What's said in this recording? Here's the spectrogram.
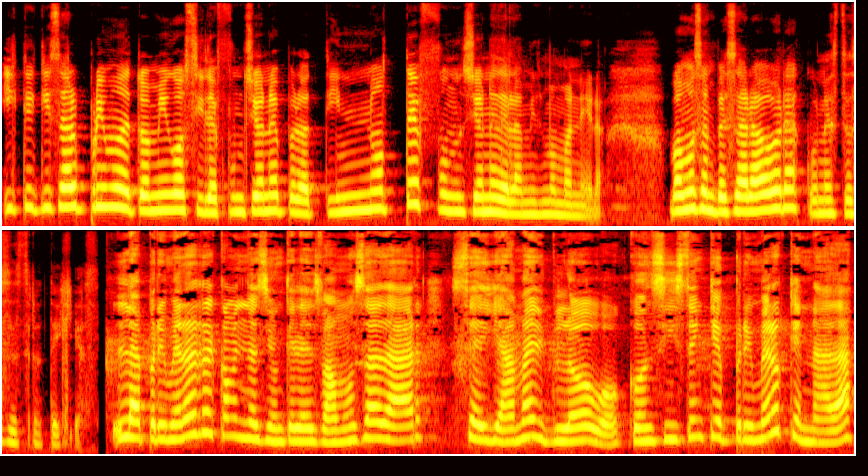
y que quizá al primo de tu amigo sí le funcione, pero a ti no te funcione de la misma manera. Vamos a empezar ahora con estas estrategias. La primera recomendación que les vamos a dar se llama el globo. Consiste en que primero que nada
